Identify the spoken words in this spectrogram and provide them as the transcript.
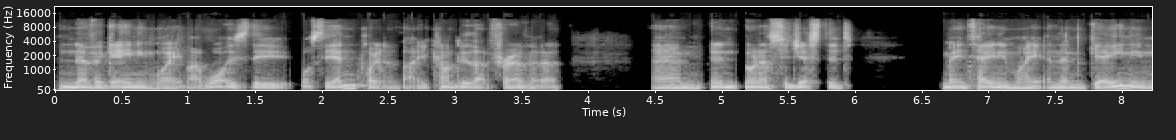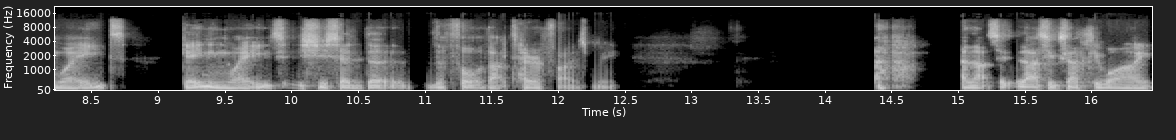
never gaining weight. Like what is the what's the end point of that? You can't do that forever. Um, and when I suggested maintaining weight and then gaining weight, gaining weight, she said that the thought of that terrifies me. And that's it. That's exactly why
